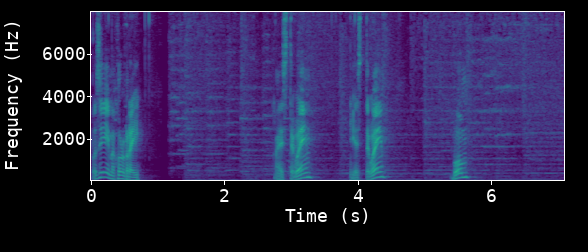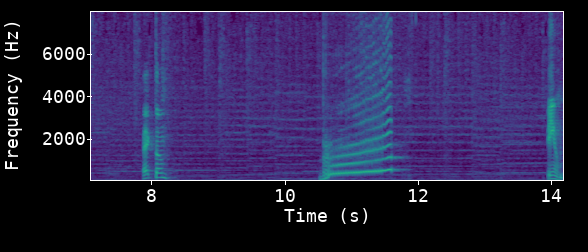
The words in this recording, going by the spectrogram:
Pues sí, mejor rey. A este güey. Y este güey. Boom. Perfecto. Pim.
